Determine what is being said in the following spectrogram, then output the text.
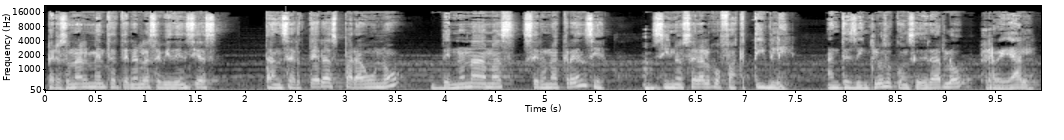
personalmente tener las evidencias tan certeras para uno de no nada más ser una creencia, sino ser algo factible antes de incluso considerarlo real.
